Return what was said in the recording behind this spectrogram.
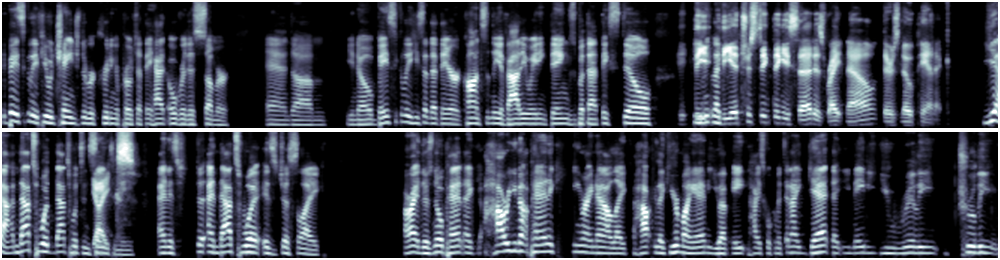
Yeah, basically if he would change the recruiting approach that they had over this summer, and um, you know, basically he said that they are constantly evaluating things, but that they still. The, like, the interesting thing he said is right now there's no panic. Yeah, and that's what that's what's insane Yikes. to me and it's and that's what is just like all right there's no panic like, how are you not panicking right now? Like how like you're miami you have eight high school commits. And i get that you maybe you really truly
